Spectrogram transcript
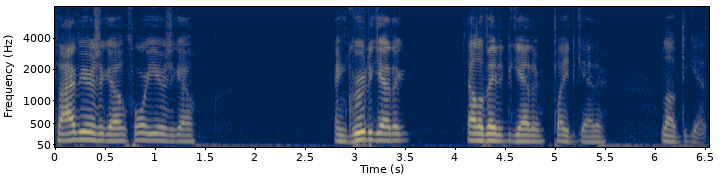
five years ago, four years ago, and grew together, elevated together, played together, loved together.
